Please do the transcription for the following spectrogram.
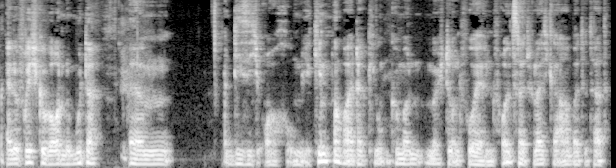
eine frisch gewordene Mutter, ähm, die sich auch um ihr Kind noch weiter kümmern möchte und vorher in Vollzeit vielleicht gearbeitet hat,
